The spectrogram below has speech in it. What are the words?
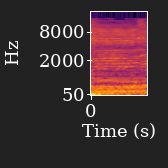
to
